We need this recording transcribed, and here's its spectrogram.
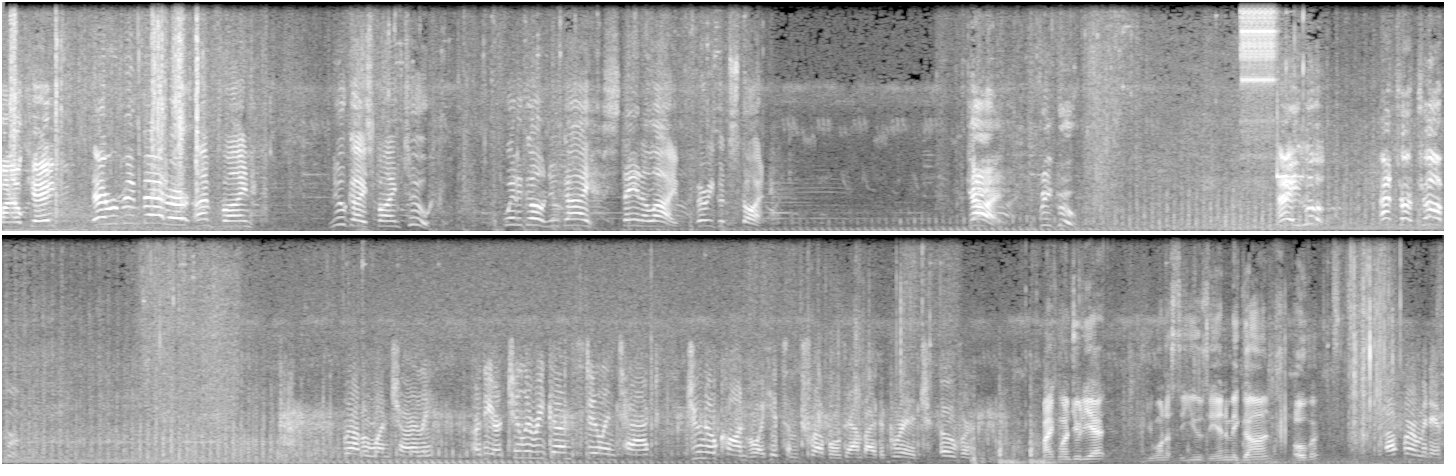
Everyone okay? Never been better! I'm fine. New guy's fine too. Way to go, new guy. Staying alive. Very good start. Guys, regroup. Hey, look! That's our chopper! Bravo 1, Charlie. Are the artillery guns still intact? Juno convoy hit some trouble down by the bridge. Over. Mike 1 Juliet, you want us to use the enemy guns? Over. Affirmative.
